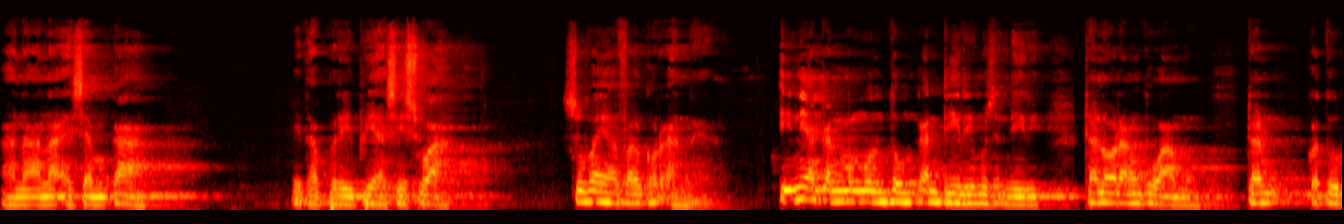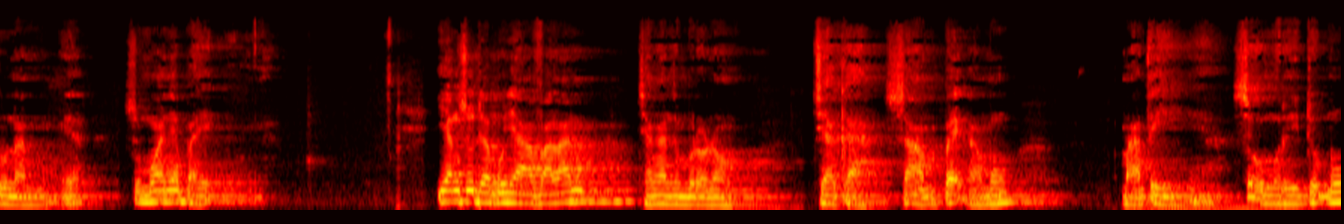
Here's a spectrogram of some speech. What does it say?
Anak-anak SMK kita beri beasiswa supaya hafal Quran. Ini akan menguntungkan dirimu sendiri dan orang tuamu dan keturunanmu ya. Semuanya baik. Yang sudah punya hafalan jangan sembrono. Jaga sampai kamu mati ya. Seumur hidupmu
